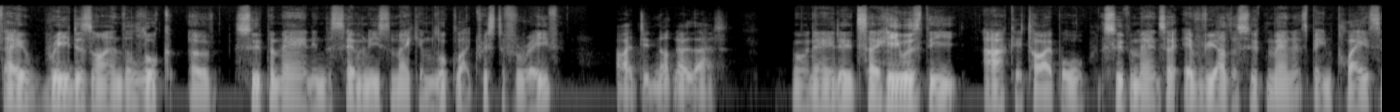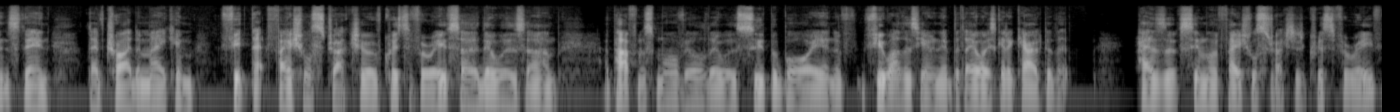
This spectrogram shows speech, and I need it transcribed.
they redesigned the look of Superman in the 70s to make him look like Christopher Reeve? I did not know that. Well, now you did. So he was the archetypal Superman. So every other Superman that's been played since then, they've tried to make him fit that facial structure of Christopher Reeve. So there was, um, apart from Smallville, there was Superboy and a few others here and there, but they always get a character that has a similar facial structure to Christopher Reeve.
